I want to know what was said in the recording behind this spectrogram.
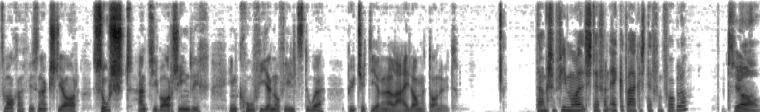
zu machen fürs nächste Jahr. Sonst haben Sie wahrscheinlich im Q4 noch viel zu tun. Budgetieren allein lange da nicht. Danke vielmals, Stefan Eckenberger, Stefan Vogler. Tja,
